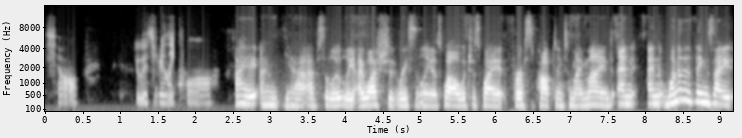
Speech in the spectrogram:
So it was really cool. I, I'm yeah, absolutely. I watched it recently as well, which is why it first popped into my mind. And and one of the things I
